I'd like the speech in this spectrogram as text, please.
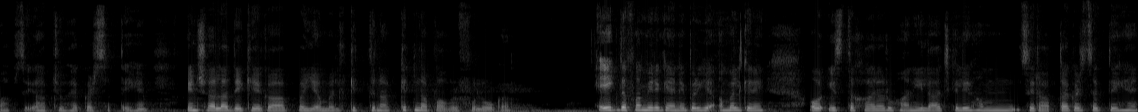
आपसे, आप जो है कर सकते हैं। इन देखिएगा आपका ये अमल कितना कितना पावरफुल होगा। एक दफ़ा मेरे कहने पर यह अमल करें और इस्तखारा रूहानी इलाज के लिए हमसे रबता कर सकते हैं।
